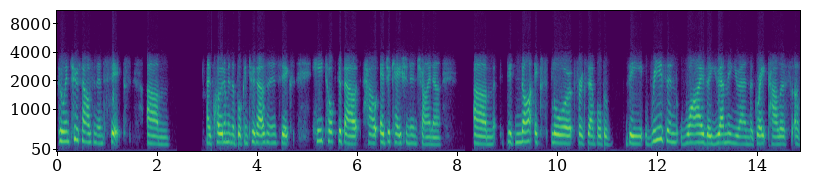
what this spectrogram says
who in 2006, um, I quote him in the book in 2006, he talked about how education in China um, did not explore, for example, the the reason why the Yuanmingyuan, Yuan, the great palace of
